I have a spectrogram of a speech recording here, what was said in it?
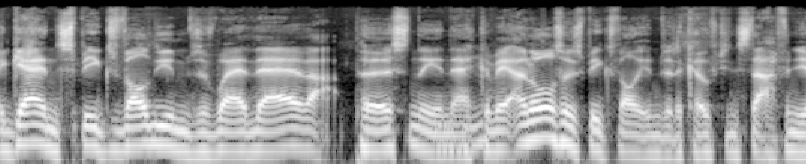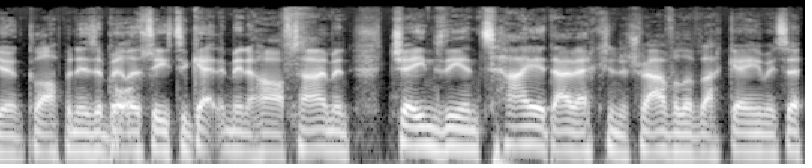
Again, speaks volumes of where they're at personally in their Mm-hmm. career, and also speaks volumes of the coaching staff and Jurgen Klopp and his ability to get them in at half time and change the entire direction of travel of that game. It's a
